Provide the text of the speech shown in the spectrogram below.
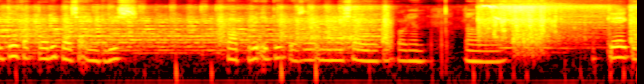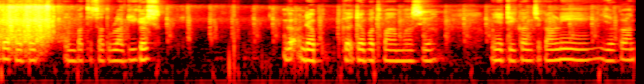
itu factory bahasa Inggris. Pabrik itu bahasa Indonesia ya kalau kalian tahu. Oke kita dapat empat satu lagi guys. Nggak dapat nggak dapat famas ya. Menyedihkan sekali ya kan?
